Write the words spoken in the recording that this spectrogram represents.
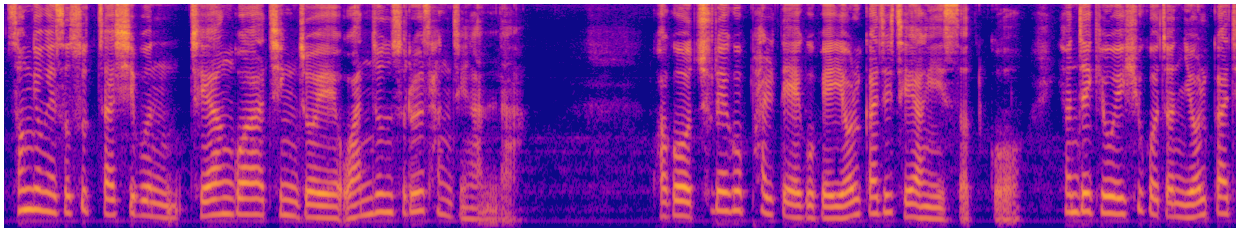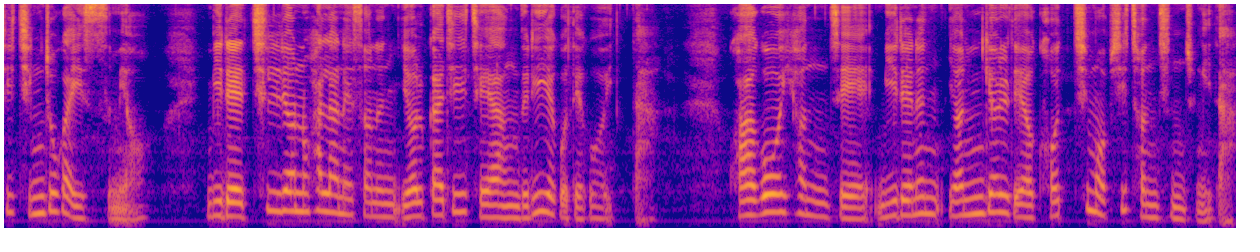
성경에서 숫자 10은 재앙과 징조의 완전수를 상징한다. 과거 출애굽할 때 애굽에 10가지 재앙이 있었고 현재 교회 휴거 전 10가지 징조가 있으며 미래 7년 환란에서는 10가지 재앙들이 예고되고 있다. 과거, 현재, 미래는 연결되어 거침없이 전진 중이다.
